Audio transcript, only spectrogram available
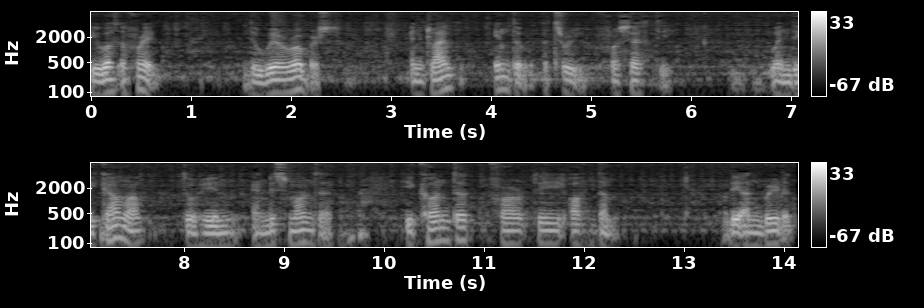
He was afraid. They were robbers and climbed into a tree for safety. When they came up to him and dismounted, he counted forty of them. They unbridled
